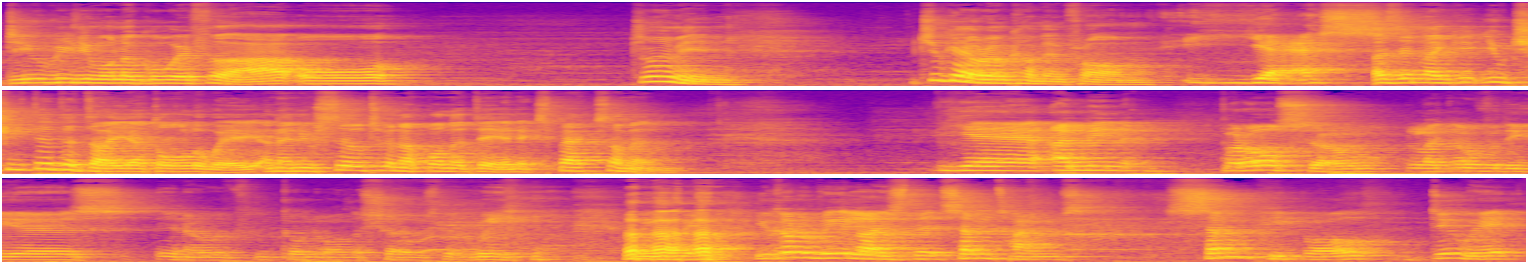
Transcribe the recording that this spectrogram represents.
do you really want to go away for that or, do you know what I mean? Do you get where I'm coming from? yes. As in, like, you- cheated the diet all the way and then you still turn up on the day and expect something. Yeah, I mean, but also like over the years, you know, we've gone to all the shows that we, we you've got to realise that sometimes some people do it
